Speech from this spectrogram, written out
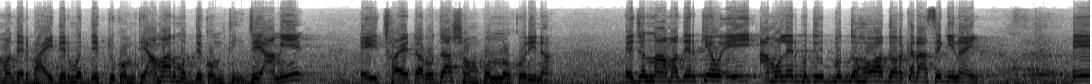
আমাদের ভাইদের মধ্যে একটু কমতি, আমার মধ্যে কমতি। যে আমি এই ছয়টা রোজা সম্পন্ন করি না এজন্য আমাদেরকেও এই আমলের প্রতি উদ্বুদ্ধ হওয়া দরকার আছে কি নাই? এই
